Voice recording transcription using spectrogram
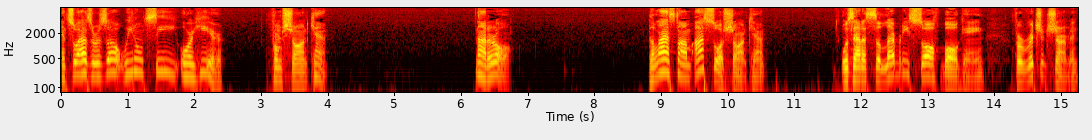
And so as a result, we don't see or hear from Shawn Kemp. Not at all. The last time I saw Shawn Kemp was at a celebrity softball game for Richard Sherman.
